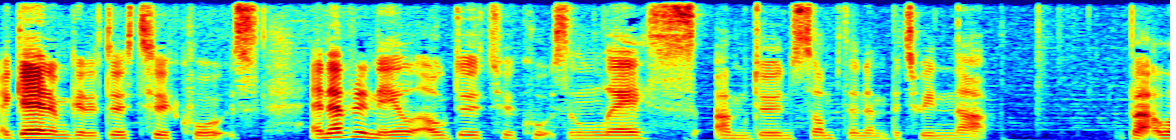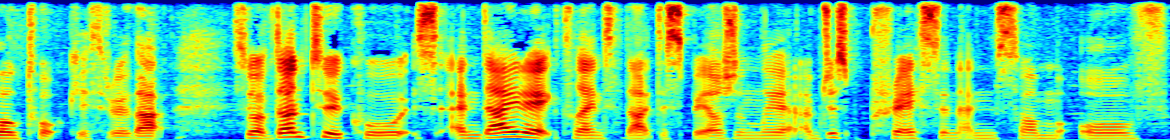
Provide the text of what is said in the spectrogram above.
Again, I'm going to do two coats. In every nail, I'll do two coats unless I'm doing something in between that. But I will talk you through that. So I've done two coats and directly into that dispersion layer, I'm just pressing in some of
